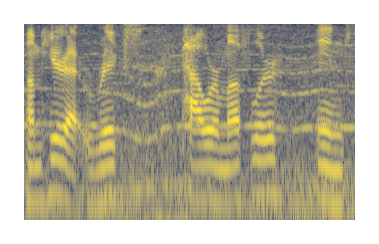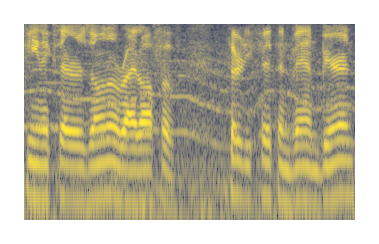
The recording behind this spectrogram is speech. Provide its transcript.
i'm here at rick's power muffler in phoenix arizona right off of 35th and van buren.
